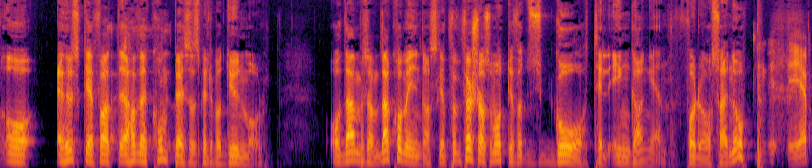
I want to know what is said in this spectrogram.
Og jeg husker for at jeg hadde en kompis som spilte på Dunemall. Og de, som, de kom inn ganske Først så måtte du faktisk gå til inngangen for å signe opp. Yep.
